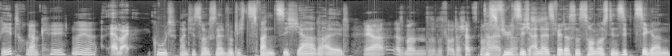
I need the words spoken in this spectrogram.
Retro, Ja. okay, naja. Aber gut, manche Songs sind halt wirklich 20 Jahre alt. ja, also man, das, das unterschätzt man Das halt. fühlt ne? sich das, an, als wäre das ein Song aus den 70ern.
